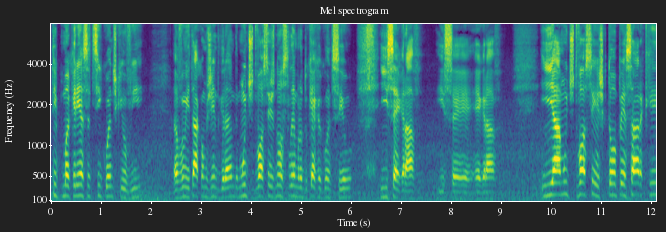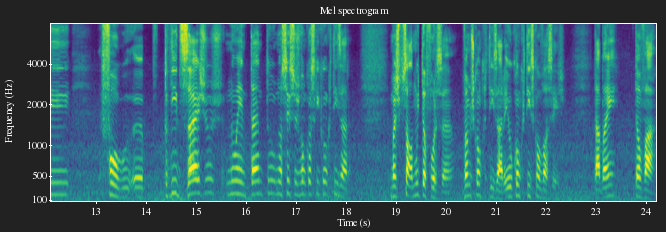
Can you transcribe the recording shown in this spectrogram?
tipo uma criança de 5 anos que eu vi, a vomitar como gente grande. Muitos de vocês não se lembram do que é que aconteceu e isso é grave. Isso é, é grave. E há muitos de vocês que estão a pensar que fogo, uh, pedi desejos, no entanto, não sei se os vão conseguir concretizar. Mas pessoal, muita força, vamos concretizar. Eu concretizo com vocês. Está bem? Então vá.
